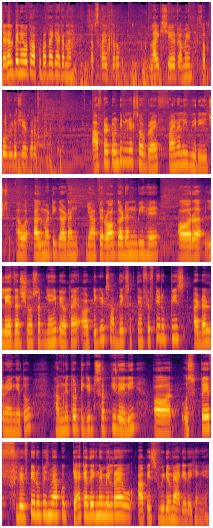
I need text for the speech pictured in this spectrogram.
चैनल पे नहीं हो तो आपको पता है क्या करना है। सब्सक्राइब करो लाइक शेयर कमेंट सबको वीडियो शेयर करो। After twenty minutes of drive finally we reached our Almatti garden जहाँ पे रॉक गार्डन भी है। और लेज़र शो सब यहीं पे होता है और टिकट्स आप देख सकते हैं। फिफ्टी रुपीज़ अडल्ट रहेंगे तो हमने तो टिकट सबकी ले ली और उस पर फिफ्टी रुपीज़ में आपको क्या क्या देखने मिल रहा है वो आप इस वीडियो में आगे देखेंगे।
